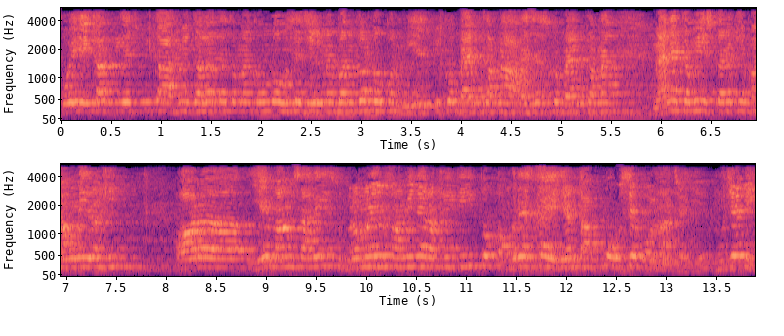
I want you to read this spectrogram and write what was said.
कोई एक आध वीएचपी का आदमी गलत है तो मैं कहूँगा उसे जेल में बंद कर दो, पर वीएचपी को बैन करना आरएसएस को बैन करना, मैंने कभी इस तरह की मांग नहीं रखी। और ये मांग सारी सुब्रमण्यम स्वामी ने रखी थी तो कांग्रेस का एजेंट आपको उसे बोलना चाहिए। मुझे नहीं।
